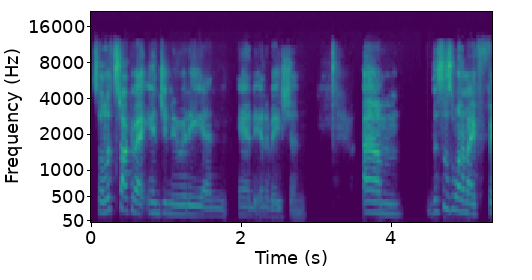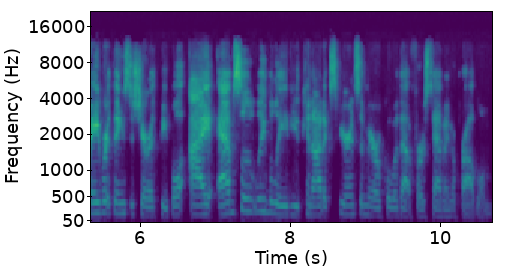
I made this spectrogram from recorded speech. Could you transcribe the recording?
So let's talk about ingenuity and, and innovation. Um, this is one of my favorite things to share with people. I absolutely believe you cannot experience a miracle without first having a problem.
